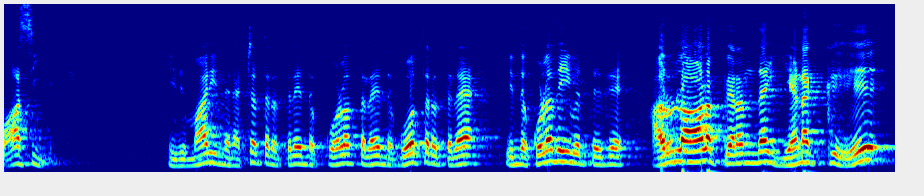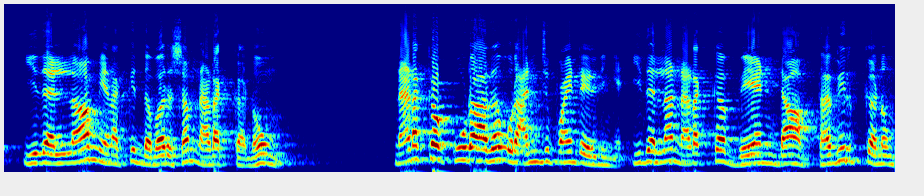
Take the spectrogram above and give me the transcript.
வாசிங்க. இது மாதிரி இந்த நட்சத்திரத்தில் இந்த குளத்தில் இந்த கோத்திரத்தில் இந்த குலதெய்வத்துக்கு அருளால் பிறந்த எனக்கு இதெல்லாம் எனக்கு இந்த வருஷம் நடக்கணும். நடக்கக்கூடாத ஒரு அஞ்சு பாயிண்ட் எழுதிங்க. இதெல்லாம் நடக்க வேண்டாம். தவிர்க்கணும்.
